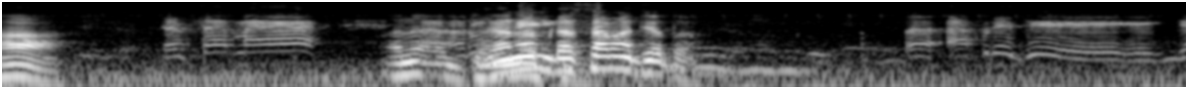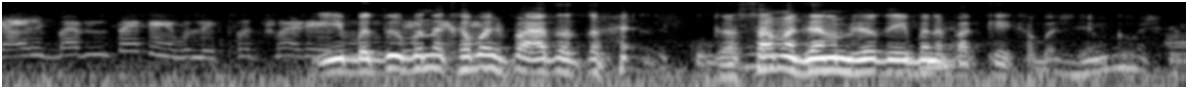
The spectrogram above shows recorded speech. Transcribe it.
હા. અને જન્મ દશામાં થયો તો. આપણે જે ગાય બાંધતા ને ઓલી પછવાડે એ બધું મને ખબર છે પણ આ તો તમે ઘસામાં જન્મ થયો તો એ મને પાક્કી ખબર છે એમ કહું છું.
